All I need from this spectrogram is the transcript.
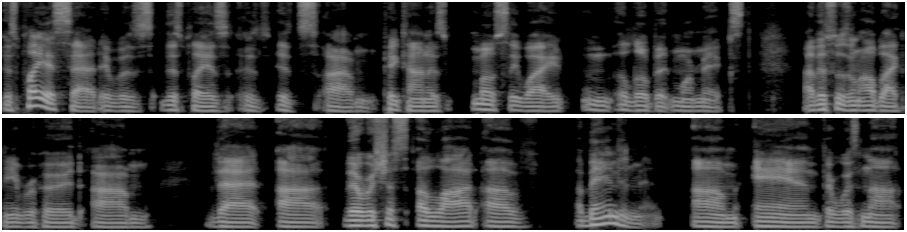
this play is set. It was this play is, is it's um Pigtown is mostly white, and a little bit more mixed. Uh, this was an all black neighborhood um that uh there was just a lot of abandonment um and there was not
